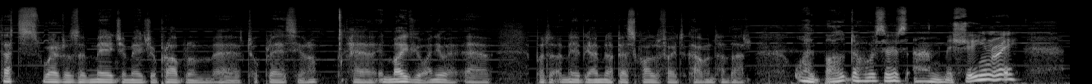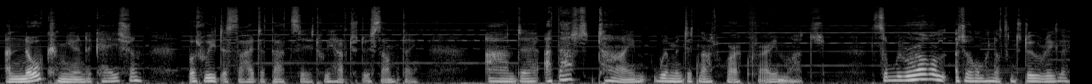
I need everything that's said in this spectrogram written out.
that's where there's a major, major problem uh, took place, you know, uh, in my view, anyway. Uh, but uh, maybe I'm not best qualified to comment on that. Well, bulldozers and machinery and no communication, but we decided that's it, we have to do something. And uh, at that time, women did not work very much. So we were all at home with nothing to do, really,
